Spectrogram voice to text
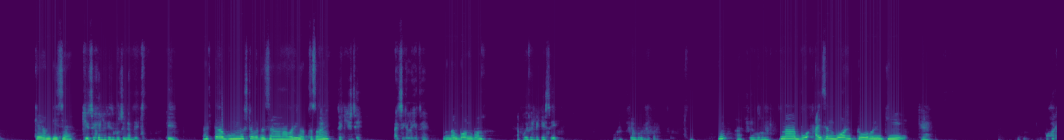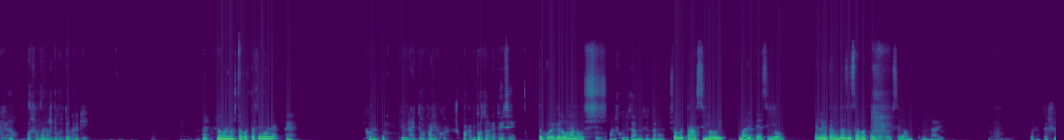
কে আমি কিসে? কি সেকেন্ড লেগেছে বুঝছি না আপনি? কি? একটা ঘুম নষ্ট করতেছে না আবারই হতেছে না। দেখিছে আইসিকে লেগেছে বন বন বই ফেলে গেছি। শুয়ে পড়ুন করে হুম? হ্যাঁ শুয়ে পড়ুন না। আইসেন বন তো হনি কি? কে? আর কি হলো? ওর সময় নষ্ট করে তোর কি? হ্যাঁ? সময় নষ্ট করতেছি মানে? কি করেন? কেউ নাই তো বাড়ি ঘর সব পাকা আমি দরজা লাগাতে হয়েছে। তো কই গেল মানুষ? মানুষ কই গেছে? আপনি জানো সবে তো আসিল ওই বাড়িতে আসিল। এর লাগে তো আমি থেকে ঘুমাবছিলাম নাই।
